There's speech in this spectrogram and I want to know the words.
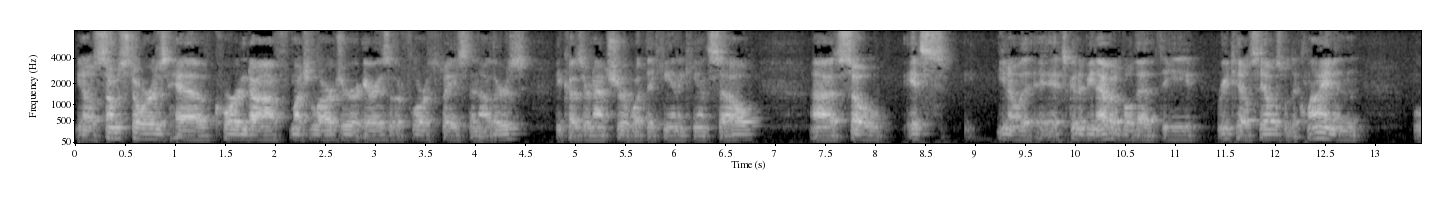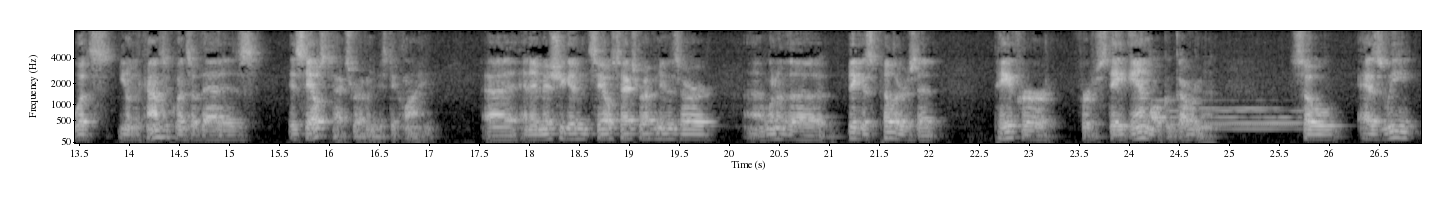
You know, some stores have cordoned off much larger areas of their floor space than others because they're not sure what they can and can't sell. Uh, so it's you know it's going to be inevitable that the retail sales will decline, and what's you know the consequence of that is is sales tax revenues decline. Uh, and in Michigan, sales tax revenues are uh, one of the biggest pillars that pay for for state and local government. So as we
